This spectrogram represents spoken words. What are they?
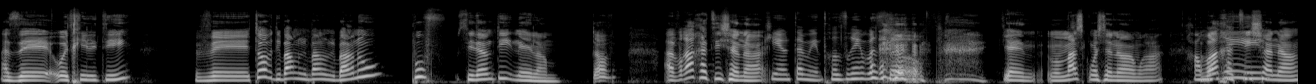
אז uh, הוא התחיל איתי, וטוב, דיברנו, דיברנו, דיברנו, פוף, סינן אותי, נעלם. טוב, עברה חצי שנה, כי הם תמיד חוזרים בסוף. כן, ממש כמו שנועה אמרה. עברה חצי חמורים. שנה,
